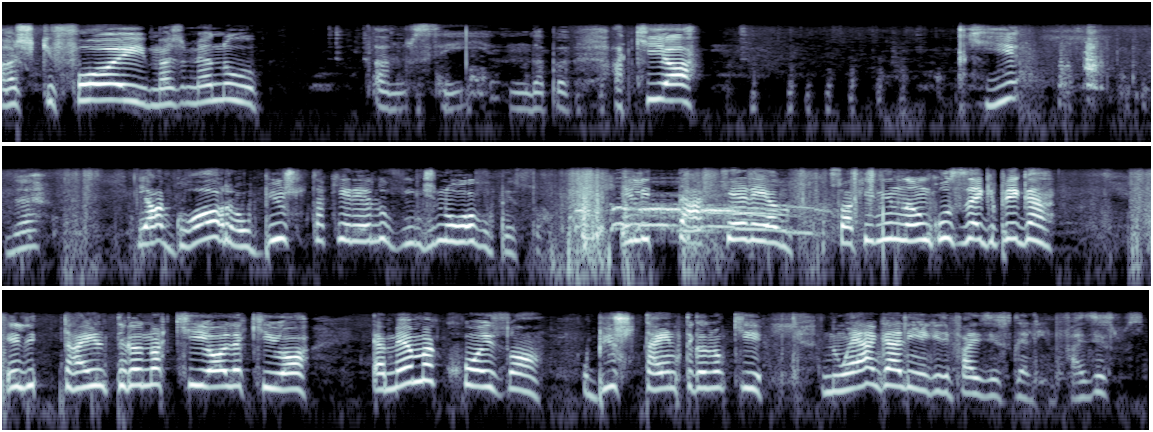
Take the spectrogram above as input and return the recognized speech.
acho que foi mais ou menos. Ah, não sei. Não dá pra. Aqui, ó. Aqui. Né? E agora o bicho tá querendo vir de novo, pessoal. Ele tá querendo. Só que ele não consegue pegar. Ele tá entrando aqui, olha aqui, ó. É a mesma coisa, ó. O bicho tá entrando aqui. Não é a galinha que ele faz isso, galinha. Faz isso.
